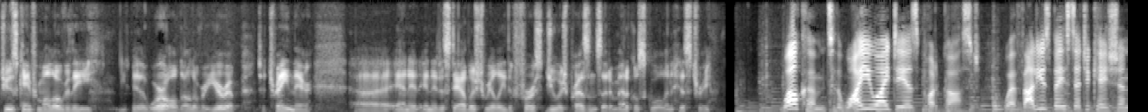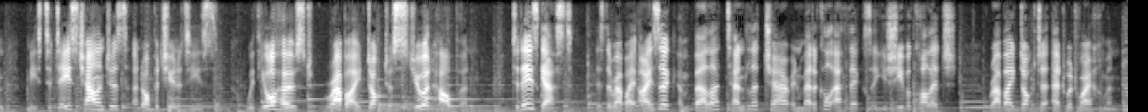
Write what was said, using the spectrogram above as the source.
Jews came from all over the uh, world, all over Europe, to train there. Uh, and, it, and it established really the first Jewish presence at a medical school in history. Welcome to the YU Ideas podcast, where values based education meets today's challenges and opportunities, with your host, Rabbi Dr. Stuart Halpern. Today's guest is the Rabbi Isaac and Bella Tendler Chair in Medical Ethics at Yeshiva College, Rabbi Dr. Edward Reichman.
